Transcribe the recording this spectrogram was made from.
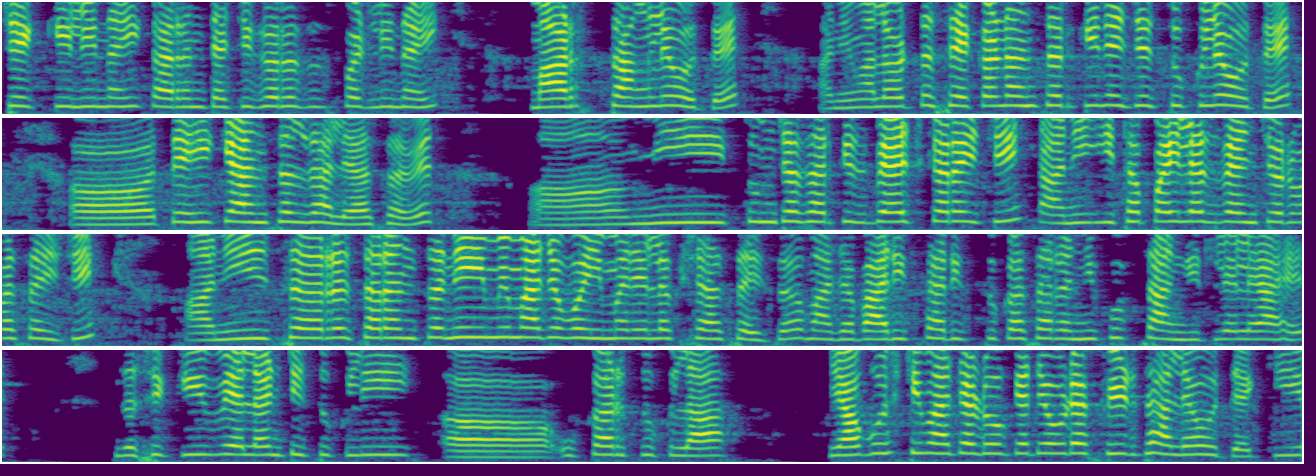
चेक केली नाही कारण त्याची गरजच पडली नाही. मार्क्स चांगले होते. आणि मला वाटतं सेकंड आन्सर कीने जे चुकले होते तेही कॅन्सल झाले असावेत. मी तुमच्यासारखीच बॅच करायची आणि इथं पहिल्याच बेंचवर बसायची. आणि सर सरांचं नेहमी माझ्या वहीमध्ये लक्ष असायचं. माझ्या बारीक सारीक चुका सरांनी खूप सांगितलेल्या आहेत. जसे की वेलांटी चुकली उकार चुकला या गोष्टी माझ्या डोक्यात एवढ्या फिट झाल्या होत्या की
